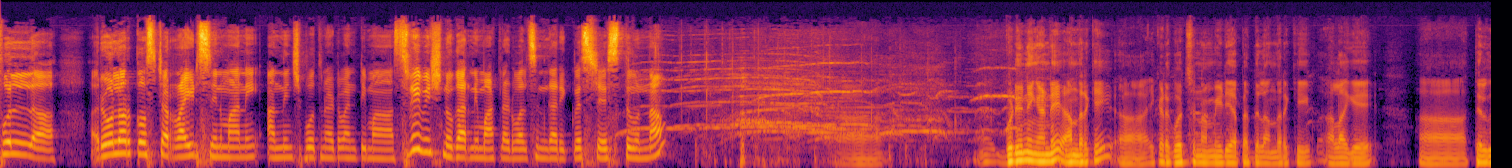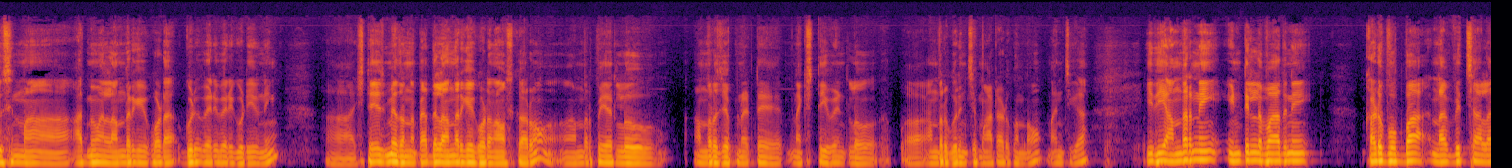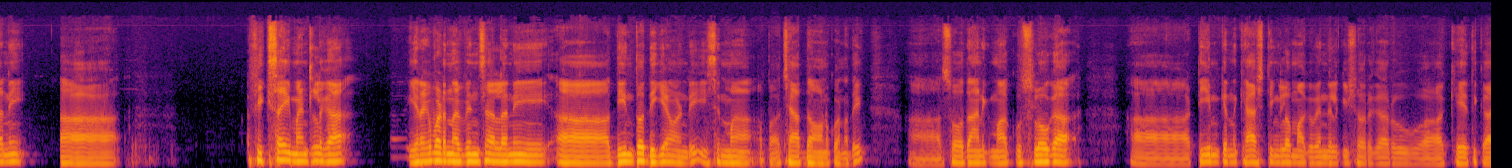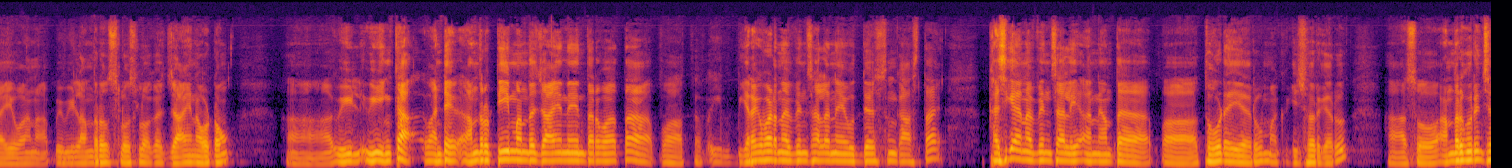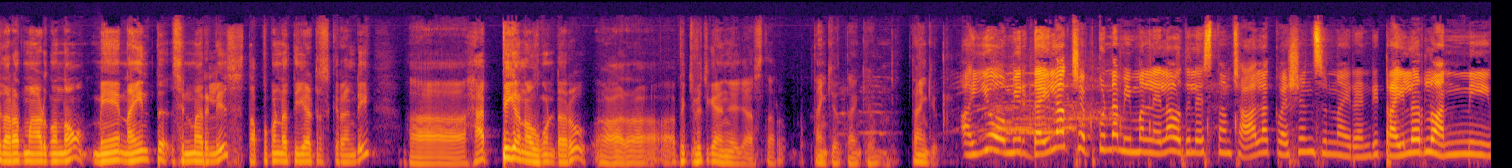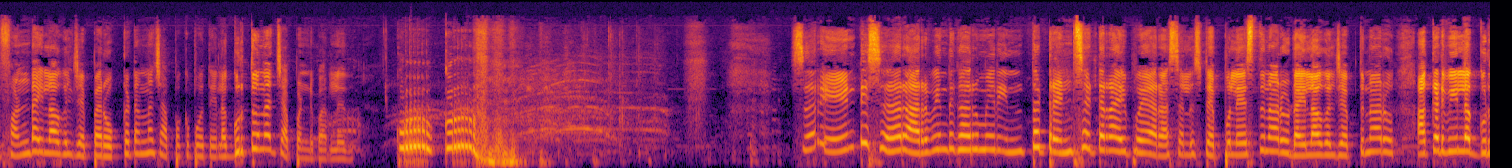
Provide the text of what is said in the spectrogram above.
Full roller coaster ride సినిమాని అందించబోతున్నటువంటి మా శ్రీ విష్ణు గారిని మాట్లాడవలసిందిగా రిక్వెస్ట్ చేస్తూ ఉన్నాం. గుడ్ ఈవినింగ్ అండి అందరికీ. ఇక్కడికి వచ్చిన మీడియా పెద్దలందరికీ అలాగే తెలుగు సినిమా అభిమానులందరికీ కూడా good very very good evening. Stage మీద ఉన్న పెద్దలందరికీ కూడా నమస్కారం. అందరి పేర్లు అందరూ చెప్పినట్టే నెక్స్ట్ ఈవెంట్లో అందరి గురించి మాట్లాడుకుందాం మంచిగా. ఇది అందరినీ ఇంటిల్ల బాధని కడుపుబ్బ నవ్వించాలని ఫిక్స్ అయ్యి మెంటల్గా ఇరగబడి నవ్వించాలని దీంతో దిగామండి. ఈ సినిమా చేద్దాం అనుకున్నది. సో దానికి మాకు స్లోగా టీం కింద క్యాస్టింగ్లో మాకు వెందెల కిషోర్ గారు కేతిక ఇవాన వీళ్ళందరూ స్లో స్లోగా జాయిన్ అవటం వీళ్ళు ఇంకా అంటే అందరూ టీం అందరూ జాయిన్ అయిన తర్వాత ఇరగబడి నవ్వించాలనే ఉద్దేశం కాస్త కసిగా నవ్వించాలి అనేంత అంత తోడయ్యారు మాకు కిషోర్ గారు. సో అందరి గురించి తర్వాత మాట్లాడుకుందాం. May ninth cinema release. తప్పకుండా థియేటర్స్కి రండి. హ్యాపీగా నవ్వుకుంటారు. పిచ్చి పిచ్చిగా ఎంజాయ్ చేస్తారు. Thank you thank you thank you. అయ్యో మీరు డైలాగ్ చెప్పకుండా మిమ్మల్ని ఎలా వదిలేస్తాం? చాలా క్వశ్చన్స్ ఉన్నాయి. రండి. ట్రైలర్లో అన్ని ఫన్ డైలాగులు చెప్పారు. ఒక్కటన్నా చెప్పకపోతే ఇలా గుర్తున్నది చెప్పండి? పర్లేదు. సార్ ఏంటి సార్? అరవింద్ గారు మీరు ఇంత ట్రెండ్ సెట్టర్ అయిపోయారు. అసలు స్టెప్పులు వేస్తున్నారు డైలాగులు చెప్తున్నారు. అక్కడ వీళ్ళకి గుర్తు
